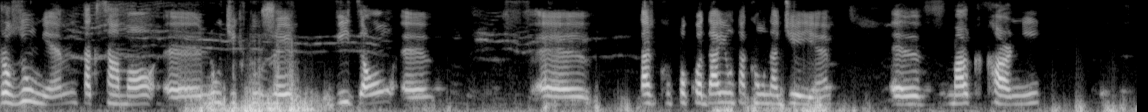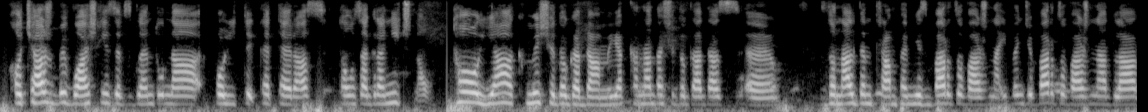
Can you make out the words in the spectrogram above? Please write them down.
rozumiem tak samo ludzi, którzy widzą, tak, pokładają taką nadzieję e, w Mark Carney, chociażby właśnie ze względu na politykę teraz tą zagraniczną. To, jak my się dogadamy, jak Kanada się dogada z, e, z Donaldem Trumpem, jest bardzo ważna i będzie bardzo ważna dla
